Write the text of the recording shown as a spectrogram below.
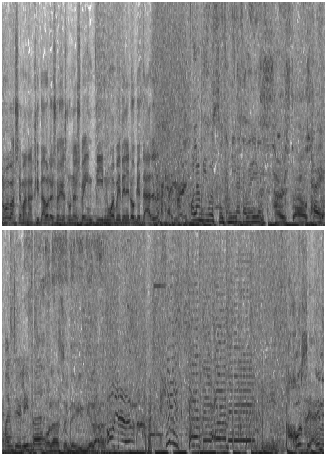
nueva semana. Agitadores, hoy es lunes 29 de enero. ¿Qué tal? Hola amigos, soy Camila Cabello. This is Harry Styles. Hey, I'm Dua Lipa. Hola, soy David Guetta. ¡Oh, yeah! Hit FM. José A.M.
